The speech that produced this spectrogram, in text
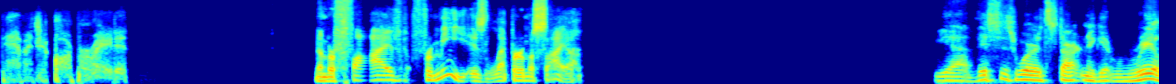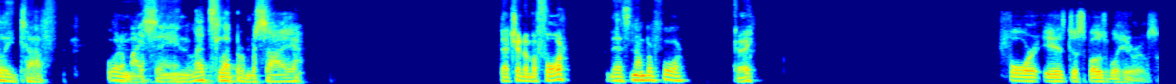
Damage Incorporated. Number five for me is Leper Messiah. Yeah, this is where it's starting to get really tough. What am I saying? Let's Leper Messiah. That's your number four. That's number four. Okay. Four is Disposable Heroes.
